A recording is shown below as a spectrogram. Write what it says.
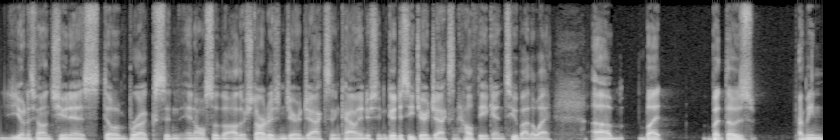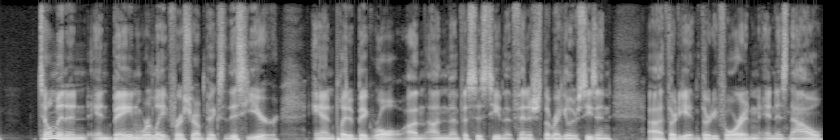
Jonas Valanciunas, Dillon Brooks, and, and also the other starters and Jaren Jackson, Kyle Anderson. Good to see Jaren Jackson healthy again too, by the way. Um, but but those, I mean, Tillman and, and Bane were late first round picks this year and played a big role on on Memphis's team that finished the regular season uh, 38 and 34 and and is now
